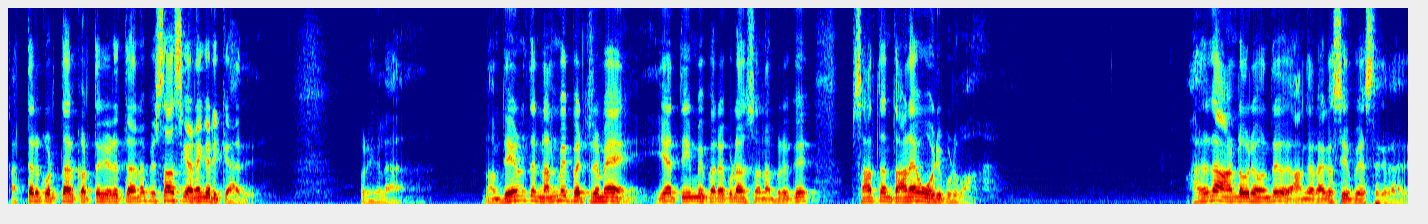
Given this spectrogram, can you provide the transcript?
கத்தர் கொடுத்தார் கர்த்தர் எடுத்தார்னா பிசாசுக்கு இடம் கிடைக்காது புரியுங்களா? நாம் தேவனத்தை நன்மை பெற்றுமே ஏன் தீமை பெறக்கூடாதுன்னு சொன்ன பிறகு சாத்தன் தானே ஓடிவிடுவான் அதை தான் ஆண்டவரை வந்து அங்கே ரகசியம் பேசுகிறாரு.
